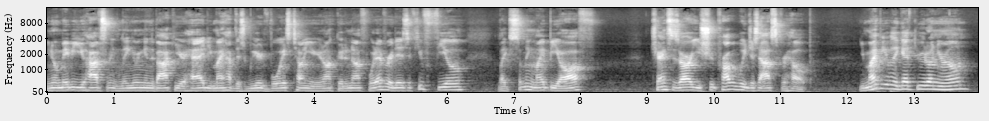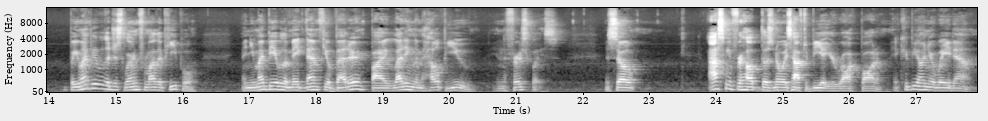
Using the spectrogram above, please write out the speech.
you know maybe you have something lingering in the back of your head you might have this weird voice telling you you're not good enough whatever it is if you feel like something might be off chances are you should probably just ask for help. You might be able to get through it on your own but you might be able to just learn from other people and you might be able to make them feel better by letting them help you in the first place. And so, asking for help doesn't always have to be at your rock bottom, it could be on your way down.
